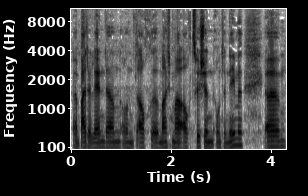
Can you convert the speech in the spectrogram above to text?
äh, beiden Ländern und auch äh, manchmal auch zwischen Unternehmen. Ähm,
